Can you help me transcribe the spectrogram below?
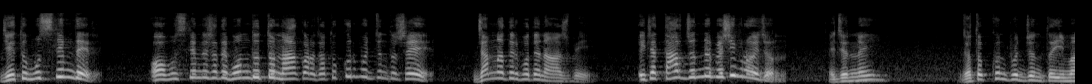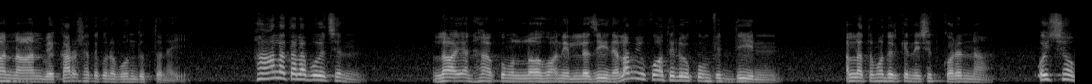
যেহেতু মুসলিমদের, অমুসলিমদের সাথে বন্ধুত্ব না করা, যতক্ষণ পর্যন্ত সে জান্নাতের পথে না আসবে, এটা তার জন্য বেশি প্রয়োজন। এই জন্যই যতক্ষণ পর্যন্ত ইমান না আনবে, কারোর সাথে কোনো বন্ধুত্ব নেই। হ্যাঁ আল্লাহ তালা বলেছেন আল্লাহ তোমাদেরকে নিষেধ করেন না। ওইসব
